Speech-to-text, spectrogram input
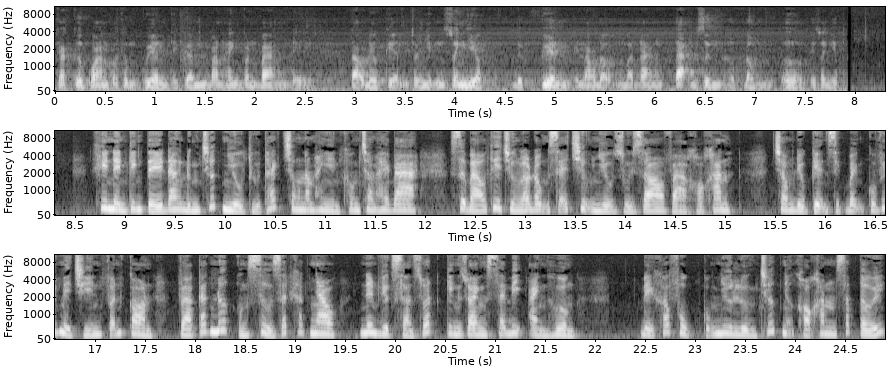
Các cơ quan có thẩm quyền thì cần ban hành văn bản để tạo điều kiện cho những doanh nghiệp được tuyển cái lao động mà đang tạm dừng hợp đồng ở cái doanh nghiệp khi nền kinh tế đang đứng trước nhiều thử thách trong năm 2023, dự báo thị trường lao động sẽ chịu nhiều rủi ro và khó khăn. Trong điều kiện dịch bệnh COVID-19 vẫn còn và các nước ứng xử rất khác nhau nên việc sản xuất kinh doanh sẽ bị ảnh hưởng. Để khắc phục cũng như lường trước những khó khăn sắp tới,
